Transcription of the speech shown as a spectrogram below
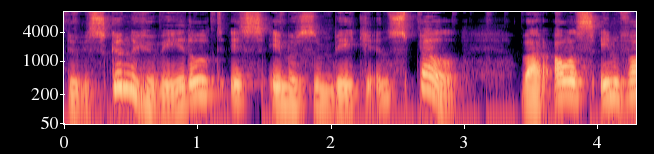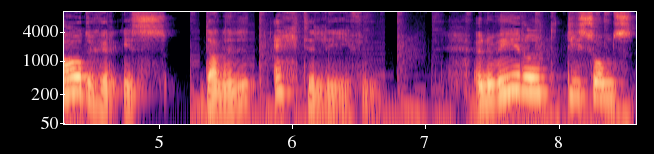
De wiskundige wereld is immers een beetje een spel waar alles eenvoudiger is dan in het echte leven. Een wereld die soms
